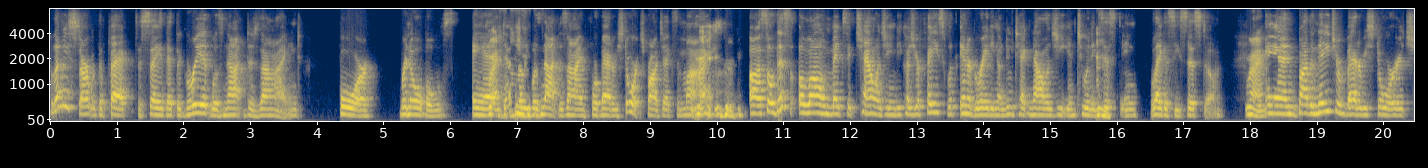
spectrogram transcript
let me start with the fact to say that the grid was not designed for renewables and right. definitely was not designed for battery storage projects in mind. Right. Uh, so this alone makes it challenging because you're faced with integrating a new technology into an mm-hmm. existing legacy system. Right. And by the nature of battery storage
